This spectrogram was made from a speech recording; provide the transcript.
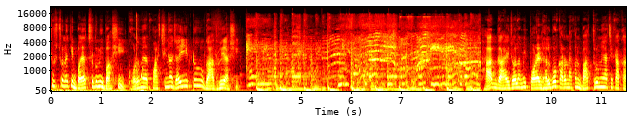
চুষছো নাকি? বাজাচ্ছ তুমি বাসি গরমে আর পারছি না যাই একটু গা ধুয়ে আসি। থাক গায়ে জল আমি পরে ঢালবো কারণ এখন বাথরুমে আছে কাকা।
